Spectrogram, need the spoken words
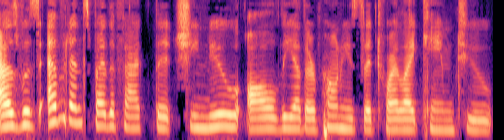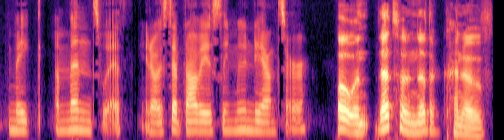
As was evidenced by the fact that she knew all the other ponies that Twilight came to make amends with, you know, except obviously Moon Dancer. Oh, and that's another kind of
